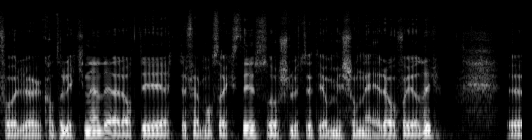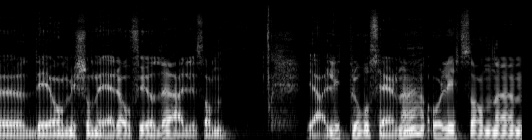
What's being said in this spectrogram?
for katolikkene, det er at de etter 65 så sluttet de å misjonere overfor jøder. Det å misjonere overfor jøder er litt sånn ja, litt provoserende og litt sånn um,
